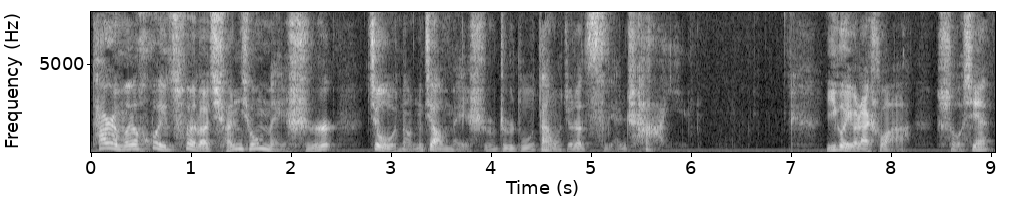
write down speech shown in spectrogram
他认为荟萃了全球美食。就能叫美食之都，但我觉得此言差矣。一个一个来说啊，首先，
